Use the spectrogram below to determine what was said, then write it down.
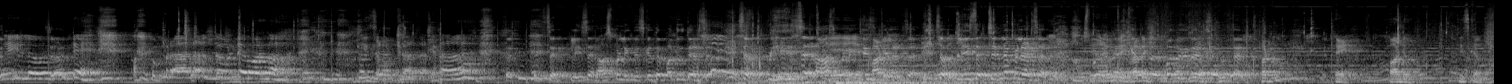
జైల్లో ఉంటే ప్రాణాలతో ఉండేవాళ్ళం. సార్ ప్లీజ్ సార్ హాస్పిటల్కి తీసుకెళ్తే బతుకుతారు సార్ సార్ ప్లీజ్ సార్ హాస్పిటల్కి తీసుకెళ్ళండి సార్ సార్ ప్లీజ్ సార్ చిన్న పిల్లడు సార్ బతుకుతారు సార్ రే పాండు తీసుకెళ్దాం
